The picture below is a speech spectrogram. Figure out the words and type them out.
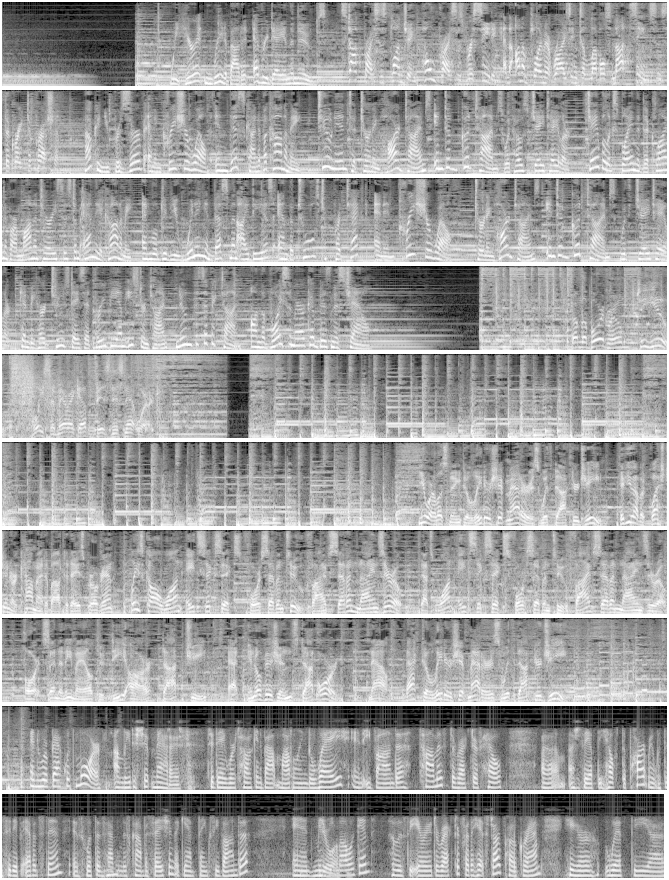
We hear it and read about it every day in the news. Stock prices plunging, home prices receding, and unemployment rising to levels not seen since the Great Depression. How can you preserve and increase your wealth in this kind of economy? Tune in to Turning Hard Times into Good Times with host Jay Taylor. Jay will explain the decline of our monetary system and the economy and will give you winning investment ideas and the tools to protect and increase your wealth. Turning Hard Times into Good Times with Jay Taylor can be heard Tuesdays at 3 p.m. Eastern Time noon Pacific Time on the Voice America Business Channel. From the boardroom to you. Voice America Business Network. Are listening to Leadership Matters with Dr. G. If you have a question or comment about today's program, please call 1 866 472 5790. That's 1 866 472 5790. Or send an email to dr.g at innovisions.org. Now, back to Leadership Matters with Dr. G. And we're back with more on Leadership Matters. Today we're talking about modeling the way, and Yvonne Thomas, Director of Health, um, I should say of the Health Department with the City of Evanston, is with us mm-hmm. having this conversation. Again, thanks, Yvonne. And Mindy Mulligan, who is the Area Director for the Head Start Program here with the uh,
